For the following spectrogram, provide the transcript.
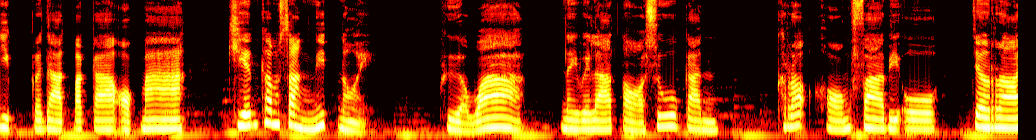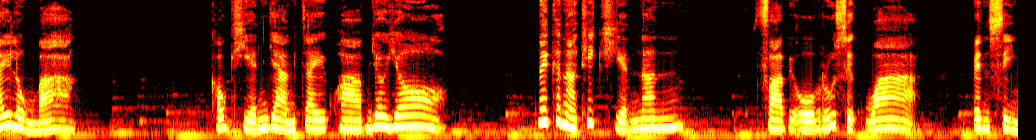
หยิบกระดาษปากกาออกมา เขียนคำสั่งนิดหน่อย เผื่อว่าในเวลาต่อสู้กัน เคราะห์ของฟาบิโอจะร้ายลงบ้าง เขาเขียนอย่างใจความย่อๆ ในขณะที่เขียนนั้น ฟาบิโอรู้สึกว่า เป็นสิ่ง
